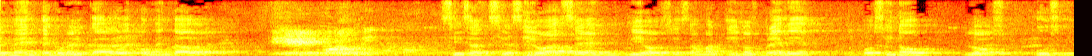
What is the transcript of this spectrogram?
fielmente con el cargo encomendado. Si, es- si así lo hacen, Dios y San Martín los premie, o si no, los juzgue.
